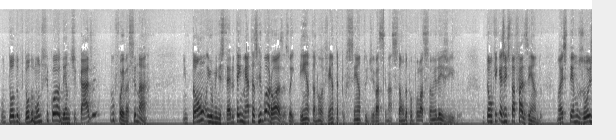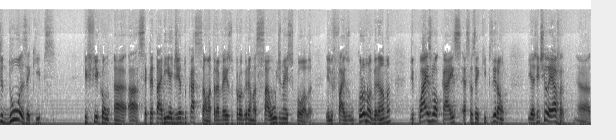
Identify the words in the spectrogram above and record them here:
com todo, todo mundo ficou dentro de casa e não foi vacinar. Então, e o Ministério tem metas rigorosas, 80%, 90% de vacinação da população elegível. Então, o que, que a gente está fazendo? Nós temos hoje duas equipes que ficam, a, a, Secretaria de Educação, através do programa Saúde na Escola, ele faz um cronograma de quais locais essas equipes irão. E a gente leva uh,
